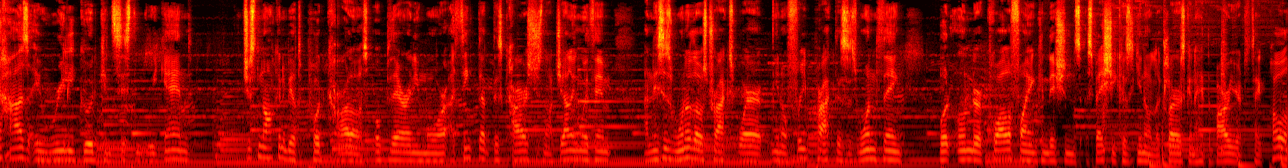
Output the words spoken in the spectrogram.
has a really good, consistent weekend, just not going to be able to put Carlos up there anymore. I think that this car is just not gelling with him, and this is one of those tracks where, you know, free practice is one thing, but under qualifying conditions, especially because you know Leclerc is going to hit the barrier to take pole,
